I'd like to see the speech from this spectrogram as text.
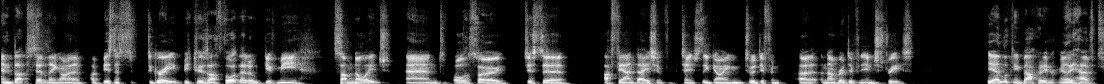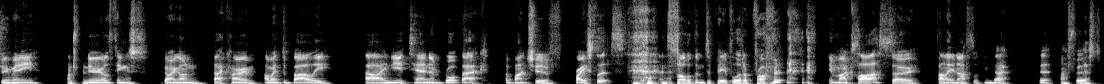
ended up settling on a, a business degree because I thought that it would give me some knowledge and also just a, a foundation for potentially going to a different uh, a number of different industries. Yeah, looking back, I didn't really have too many entrepreneurial things going on back home. I went to Bali uh, in year 10 and brought back a bunch of bracelets and sold them to people at a profit in my class. So, funnily enough, looking back, that my first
